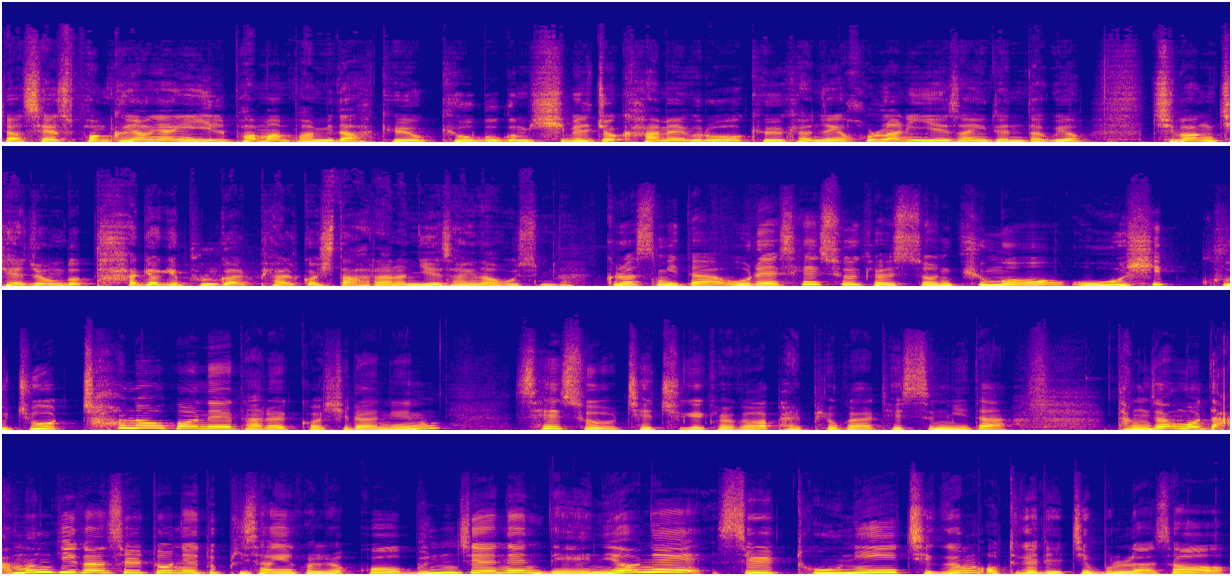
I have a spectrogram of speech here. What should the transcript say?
자, 세수 펑크 영향이 일파만파입니다. 교육 교부금 11조 감액으로 교육 현장에 혼란이 예상이 된다고요. 지방 재정도 타격이 불가피할 것이다라는 예상이 나오고 있습니다. 그렇습니다. 올해 세수 결손 규모 59조 1천억 원에 달할 것이라는 세수 재축의 결과가 발표가 됐습니다. 당장 뭐 남은 기간 쓸 돈에도 비상이 걸렸고 문제는 내년에 쓸 돈이 지금 어떻게 될지 몰라서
